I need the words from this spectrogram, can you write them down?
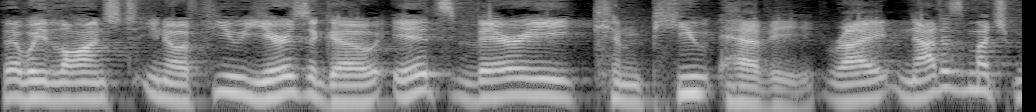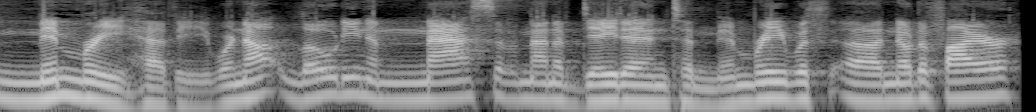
that we launched, you know, a few years ago, it's very compute heavy, right? Not as much memory heavy. We're not loading a massive amount of data into memory with uh, Notifier.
